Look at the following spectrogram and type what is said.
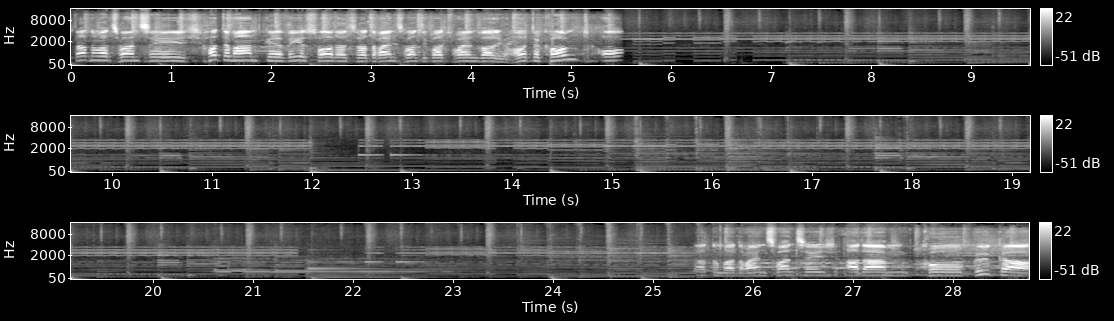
Startnummer 20, Hotte Mantke, WSV 1923 Bad Freienwalde. Heute kommt. Oh. Startnummer 23, Adam Kobylka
